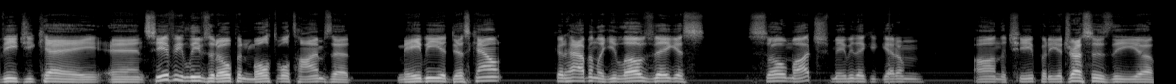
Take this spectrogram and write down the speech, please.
VGK and see if he leaves it open multiple times that maybe a discount could happen. Like he loves Vegas so much, maybe they could get him on the cheap. But he addresses the uh,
